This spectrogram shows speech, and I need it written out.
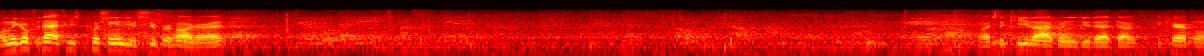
Only go for that if he's pushing into you super hard, alright? Watch the key lock when you do that, Doug. Be careful.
